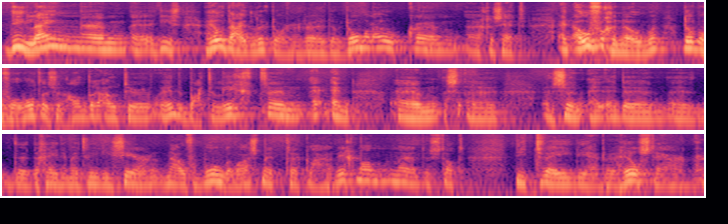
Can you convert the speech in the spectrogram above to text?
die lijn um, die is heel duidelijk door, uh, door Dommel ook uh, gezet. En overgenomen door bijvoorbeeld dus een andere auteur, de Bart de Licht. Um, en de, de, degene met wie die zeer nauw verbonden was, met Clara Wigman. dus dat, die twee die hebben heel sterk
